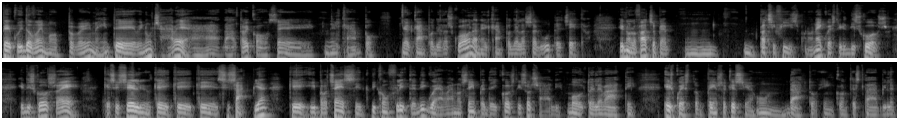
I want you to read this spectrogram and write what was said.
per cui dovremmo probabilmente rinunciare ad altre cose nel campo, nel campo della scuola, nel campo della salute, eccetera. Io non lo faccio per mh, pacifismo, non è questo il discorso. Il discorso è che si, scegli, che, che, che si, sappia che i processi di conflitto e di guerra hanno sempre dei costi sociali molto elevati e questo penso che sia un dato incontestabile.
